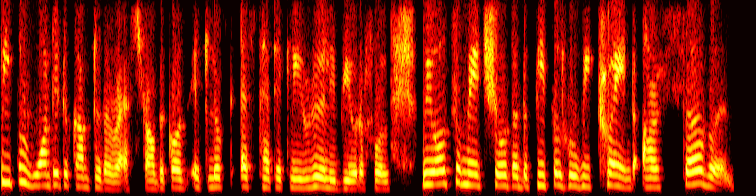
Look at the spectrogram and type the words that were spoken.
people wanted to come to the restaurant because it looked aesthetically really beautiful. We also made sure that the people who we trained, our servers,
